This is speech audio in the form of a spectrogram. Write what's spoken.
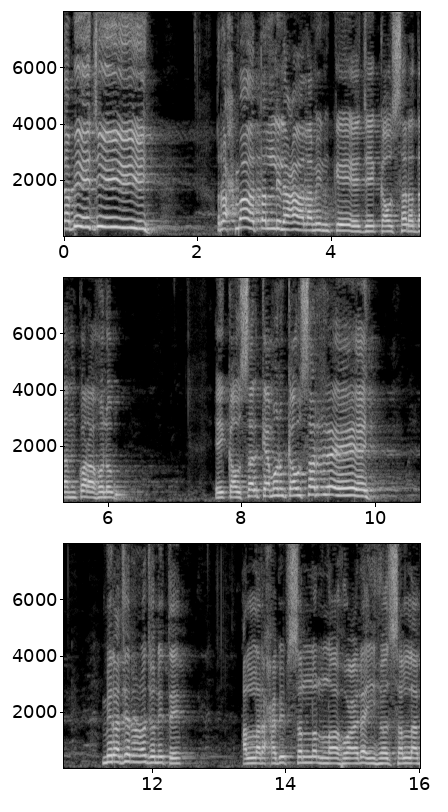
নবীজি রহমাত আলমিনকে যে কাউসার দান করা হলো। এই কাউসার কেমন কাউসার রে? মেরাজের রজনীতে আল্লাহর হাবিব সাল্লাহ আলাইসাল্লাম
